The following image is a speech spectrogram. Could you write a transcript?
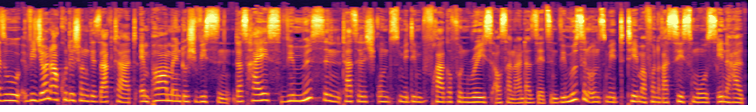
Also wie John Akude schon gesagt hat, Empowerment durch Wissen. Das heißt, wir müssen tatsächlich uns mit der Frage von Race auseinandersetzen. Wir müssen uns mit Thema von Rassismus innerhalb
